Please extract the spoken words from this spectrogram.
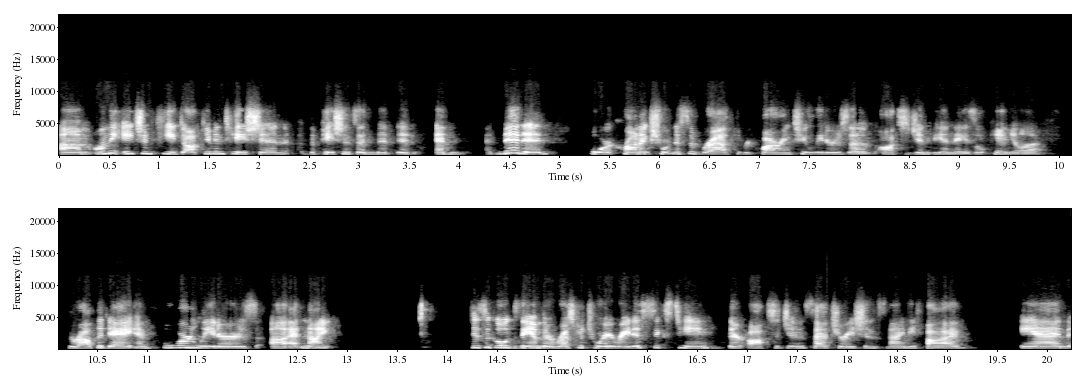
um, on the H&P documentation, the patient's admitted, ad, admitted for chronic shortness of breath requiring two liters of oxygen via nasal cannula throughout the day and four liters uh, at night. Physical exam, their respiratory rate is 16, their oxygen saturation is 95, and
